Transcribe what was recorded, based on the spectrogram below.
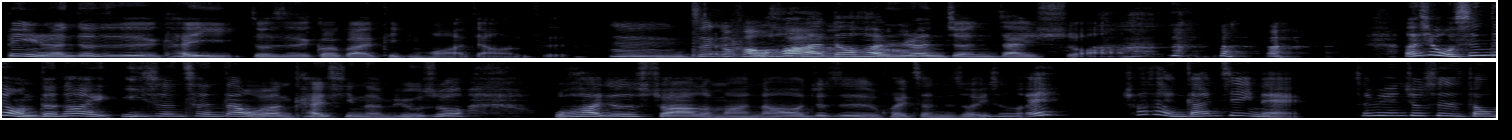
病人就是可以就是乖乖听话这样子，嗯，这个方法我后来都很认真在刷。而且我是那种得到医生称赞我很开心的，比如说我后来就是刷了嘛，然后就是回诊的时候，医生说：“哎，刷的很干净呢，这边就是都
